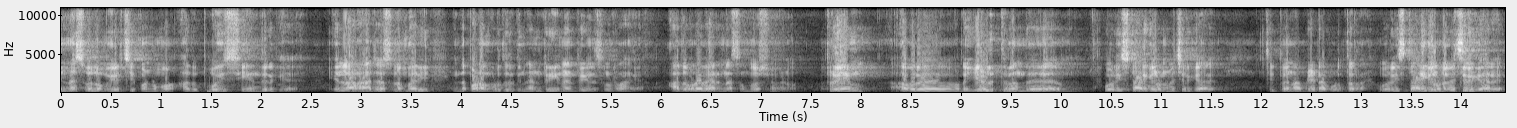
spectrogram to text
என்ன சொல்ல முயற்சி பண்ணுமோ அது போய் சேர்ந்துருக்கு. எல்லாரும் ராஜா சொன்ன மாதிரி இந்த படம் கொடுத்ததுக்கு நன்றி நன்றின்னு சொல்றாங்க. அதோட வேற என்ன சந்தோஷம் வேணும்? பிரேம் அவரோட எழுத்து வந்து ஒரு ஹிஸ்டாரிக்கல் ஒன்று வச்சிருக்காரு. இப்போ நான் அப்டேட்டா கொடுத்துட்றேன் ஒரு ஹிஸ்டாரிக்கல் ஒன்று வச்சிருக்காரு.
